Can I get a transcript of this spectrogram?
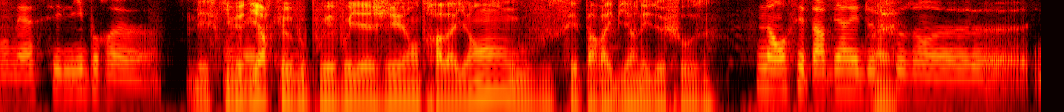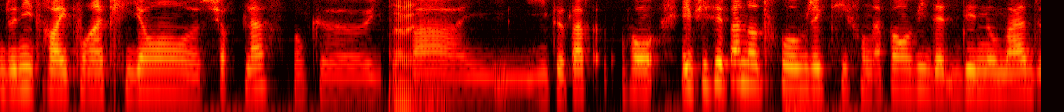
on est assez libre. euh. Mais ce qui veut dire que vous pouvez voyager en travaillant ou vous séparez bien les deux choses? Non, on sépare bien les deux Ouais. choses. Euh, Denis travaille pour un client euh, sur place, donc euh, il peut Ah ouais. pas, il, il peut pas. bon, et puis c'est pas notre objectif. On n'a pas envie d'être des nomades,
